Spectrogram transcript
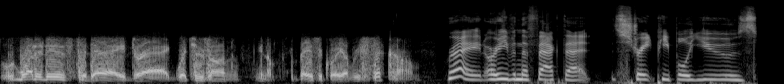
what it is today, drag, which is on you know basically every sitcom. Right, or even the fact that straight people use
